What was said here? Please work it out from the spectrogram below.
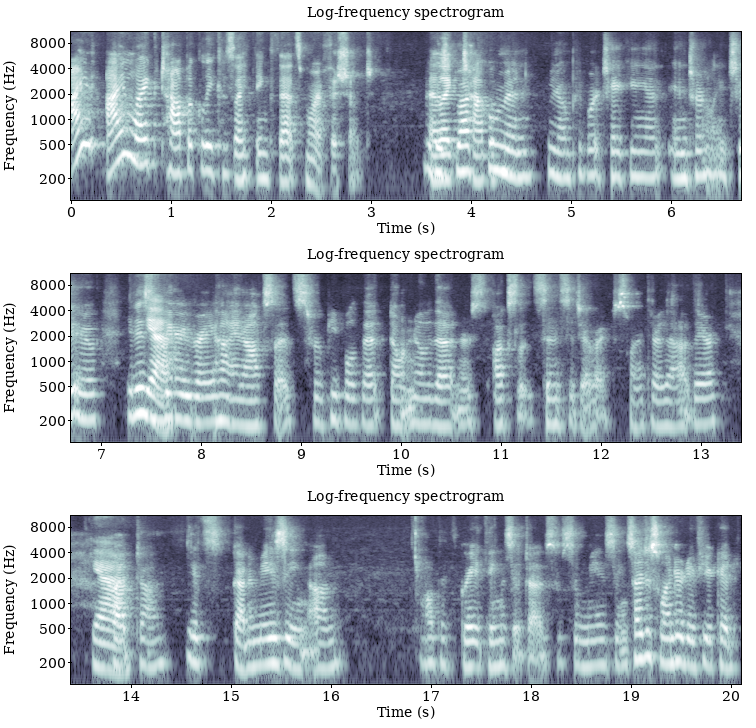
I I like topically because I think that's more efficient. Because I like black top- cumin, you know, people are taking it internally too. It is yeah. very, very high in oxalates for people that don't know that and are oxalate sensitive. I just want to throw that out there. Yeah. But um, it's got amazing, um, all the great things it does. It's amazing. So I just wondered if you could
